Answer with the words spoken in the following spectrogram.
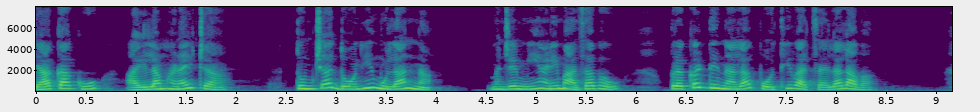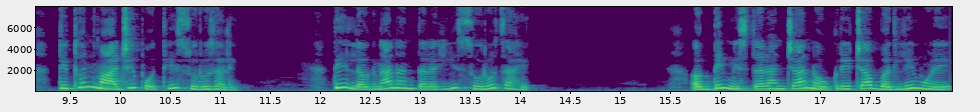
त्या काकू आईला म्हणायच्या तुमच्या दोन्ही मुलांना म्हणजे मी आणि माझा भाऊ प्रकट दिनाला पोथी वाचायला लावा. तिथून माझी पोथी सुरू झाली. ती लग्नानंतरही सुरूच आहे. अगदी मिस्टरांच्या नोकरीच्या बदलीमुळे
